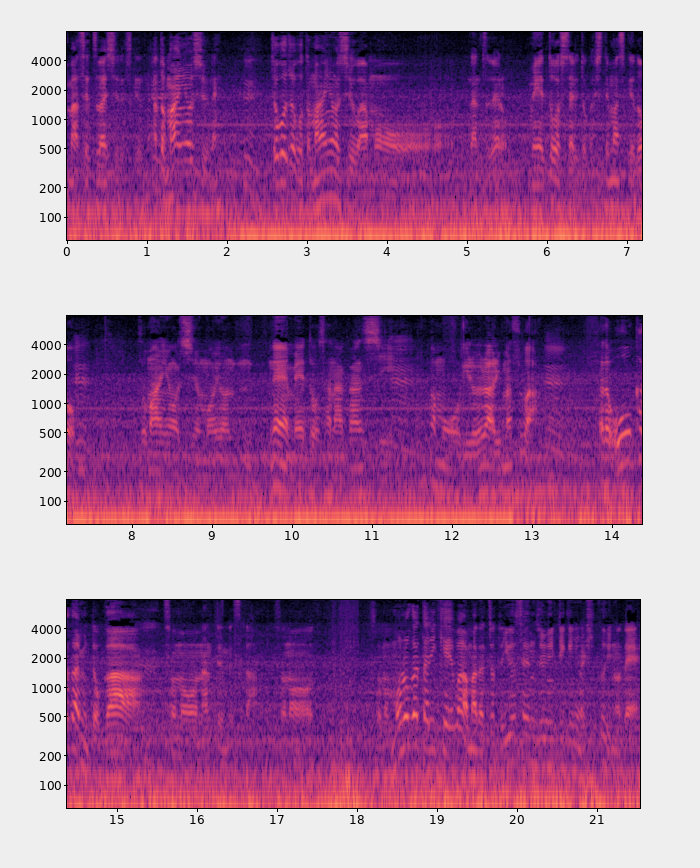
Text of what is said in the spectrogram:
まあ説話集ですけどね。あと「うん万葉集」ね。うん。ちょこちょこと「万葉集」はもうなんつうのやろ。名刀したりとかしてますけど「そう万葉集」も読んね名刀さなあかんし、まあ、もういろいろありますわ。ただ大鏡とか、うん。そのなんていうんですか。そのその物語系はまだちょっと優先順位的には低いので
